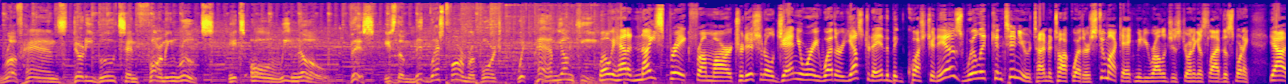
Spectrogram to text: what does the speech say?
Rough hands, dirty boots, and farming roots. It's all we know. This is the Midwest Farm Report with Pam Jahnke. Well, we had a nice break from our traditional January weather yesterday. The big question is, will it continue? Time to talk weather. Stu Muck, meteorologist, joining us live this morning. Yeah,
